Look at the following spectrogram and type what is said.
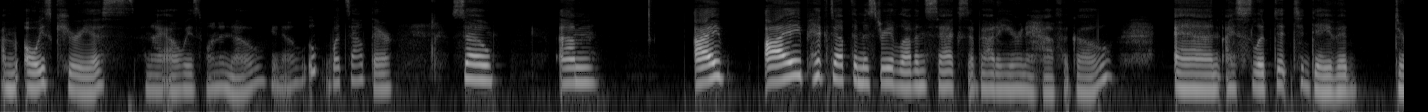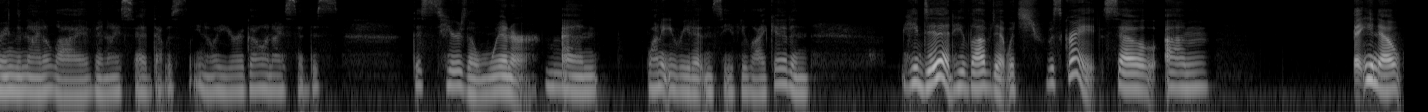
I'm always curious, and I always want to know, you know, what's out there. So, um, I I picked up the Mystery of Love and Sex about a year and a half ago, and I slipped it to David during the night alive, and I said that was you know a year ago, and I said this this here's a winner, mm. and why don't you read it and see if you like it? And he did. He loved it, which was great. So, um, you know,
